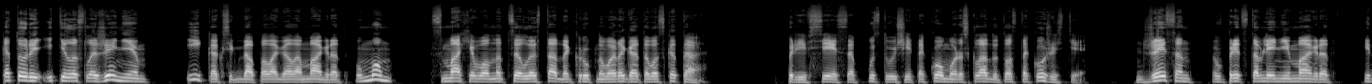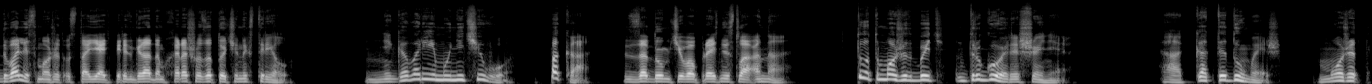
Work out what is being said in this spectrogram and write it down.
который и телосложением, и, как всегда полагала Маград, умом, смахивал на целое стадо крупного рогатого скота. При всей сопутствующей такому раскладу толстокожести, Джейсон в представлении Маград едва ли сможет устоять перед градом хорошо заточенных стрел. «Не говори ему ничего. Пока», — задумчиво произнесла она. «Тут может быть другое решение». «А как ты думаешь, может,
